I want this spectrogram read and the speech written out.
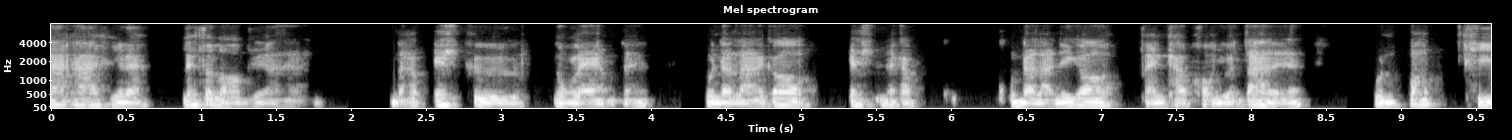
R R คืออะไรเลสลองคืออาหารนะครับ H คือโรงแรมนะคุณดาราก็ H นะครับ คุณดารานี่ก็แฟนคลับของยูนต้าเลยนะคุณป๊อปที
